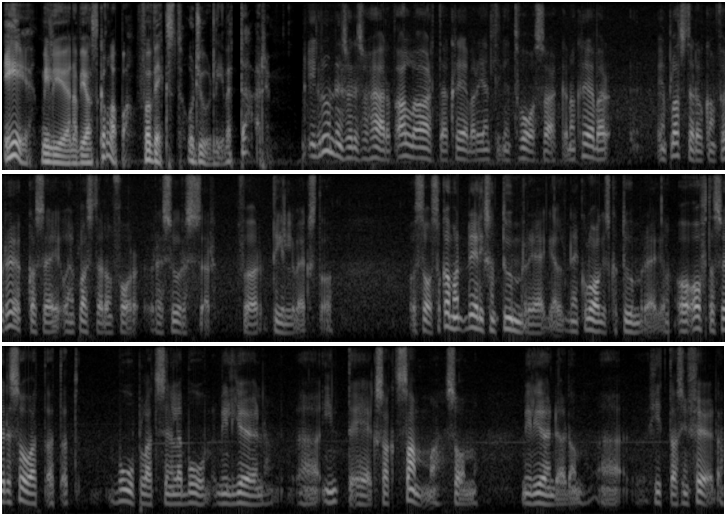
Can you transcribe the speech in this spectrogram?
är miljöerna vi har skapat för växt och djurlivet där? I grunden så är det så här att alla arter kräver egentligen två saker. De kräver en plats där de kan föröka sig och en plats där de får resurser för tillväxt. Och, och så, så kan man, det är liksom tumregeln, den ekologiska tumregeln. Och ofta så är det så att, att, att boplatsen eller bomiljön äh, inte är exakt samma som miljön där de äh, hittar sin föda.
